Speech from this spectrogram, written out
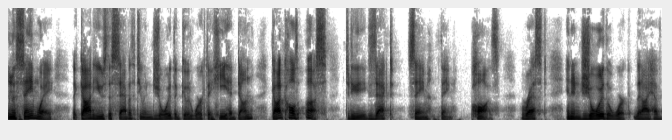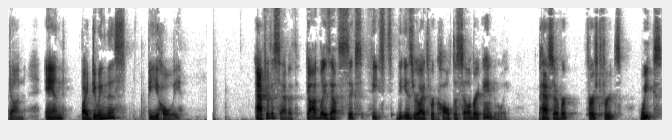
In the same way that God used the Sabbath to enjoy the good work that He had done, God calls us to do the exact same thing pause, rest, and enjoy the work that I have done. And by doing this, be holy. After the Sabbath, God lays out six feasts the Israelites were called to celebrate annually Passover, first fruits, weeks,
